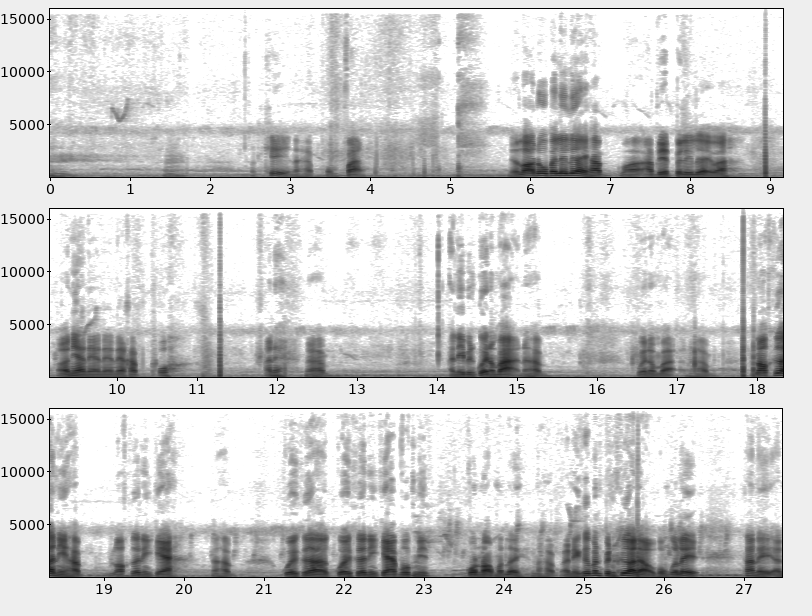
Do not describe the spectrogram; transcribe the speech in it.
อืมอืมโอ เคนะครับผมฟัง เดี๋ยวรอดูไปเรื่อยๆครับว่าอัปเดตไปเรื่อยๆว่าเออเนี่ยเนี่ยเนี่ยเนี่ยครับโอ้อันนี้นะครับ อันนี้เป็นกล้วยน้ำว้านะครับกล้วยน้ำว้านะครับลอกเครื่อนี่ครับลอกเครื่อนี่แกนะครับกล้วยเครื่อกล้วยเครื่อนี่แกปุ๊บนี่ก้นออกหมดเลยนะครับ อันนี้คือมันเป็นเครื่อแล้ว ผมก็เลยท่านในอัน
